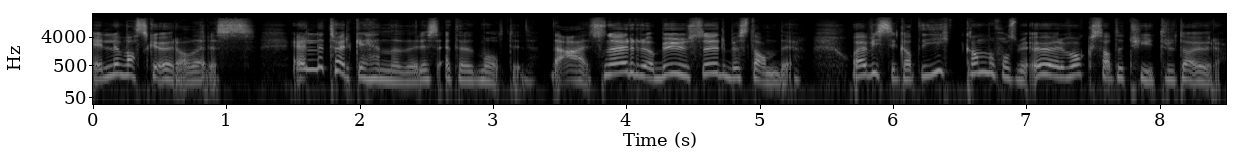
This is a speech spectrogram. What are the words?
eller vasker øra deres, eller tørker hendene deres etter et måltid. Det er snørr og buser bestandig, og jeg visste ikke at det gikk an å få så mye ørevoks at det tyter ut av øra.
